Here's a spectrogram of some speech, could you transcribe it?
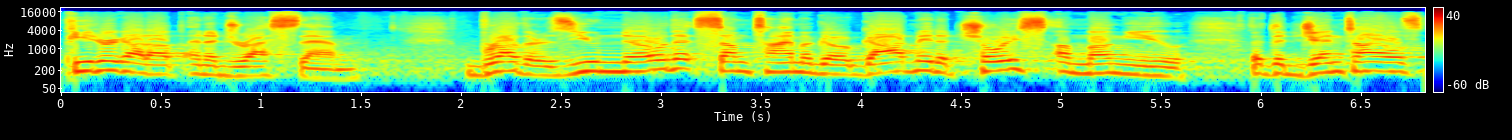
Peter got up and addressed them. Brothers, you know that some time ago God made a choice among you that the Gentiles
